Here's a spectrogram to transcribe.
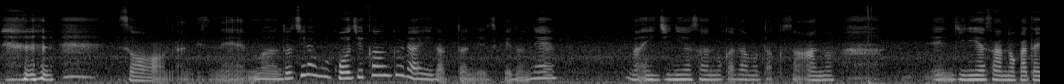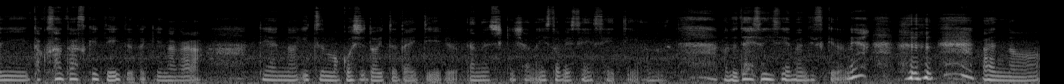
そうなんですね。まあどちらも5時間ぐらいだったんですけどね。まあエンジニアさんの方もたくさんあのエンジニアさんの方にたくさん助けていただきながらであのいつもご指導いただいているあの指揮者の磯部先生っていうあのあの大先生なんですけどね。あの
